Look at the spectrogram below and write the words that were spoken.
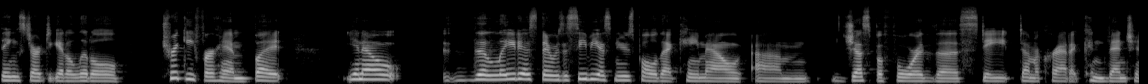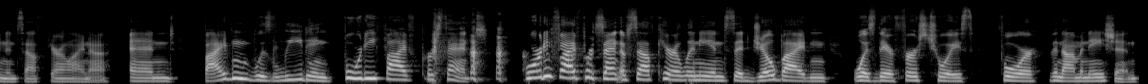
things start to get a little tricky for him. But, you know, the latest, there was a CBS News poll that came out um, just before the state Democratic convention in South Carolina. And Biden was leading 45%. 45% of South Carolinians said Joe Biden was their first choice for the nomination.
